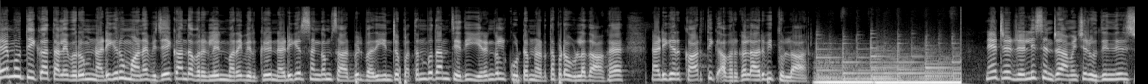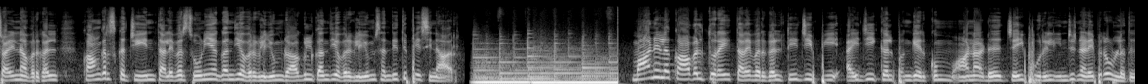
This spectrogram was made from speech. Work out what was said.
தேமுதிக தலைவரும் நடிகருமான விஜயகாந்த் அவர்களின் மறைவிற்கு நடிகர் சங்கம் சார்பில் வருகின்ற பத்தொன்பதாம் தேதி இரங்கல் கூட்டம் நடத்தப்பட உள்ளதாக நடிகர் கார்த்திக் அவர்கள் அறிவித்துள்ளார். நேற்று டெல்லி சென்ற அமைச்சர் உதயநிதி ஸ்டாலின் அவர்கள் காங்கிரஸ் கட்சியின் தலைவர் சோனியா காந்தி அவர்களையும் ராகுல் காந்தி அவர்களையும் சந்தித்து பேசினார். மாநில காவல்துறை தலைவர்கள் டிஜிபி ஐஜிக்கள் பங்கேற்கும் மாநாடு ஜெய்ப்பூரில் இன்று நடைபெற உள்ளது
